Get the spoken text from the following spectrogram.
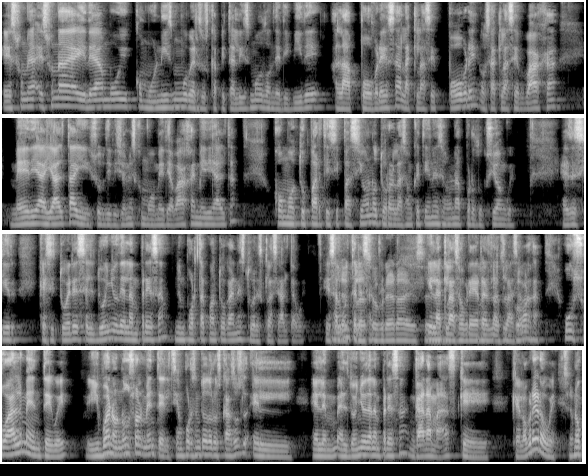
es una, es una idea muy comunismo versus capitalismo, donde divide a la pobreza, a la clase pobre, o sea, clase baja, media y alta, y subdivisiones como media baja y media alta, como tu participación o tu relación que tienes en una producción, güey. Es decir, que si tú eres el dueño de la empresa, no importa cuánto ganes, tú eres clase alta, güey. Es Y algo interesante. obrera es Y la clase obrera es la clase pobre. baja. Usualmente, güey, y bueno, no usualmente, el 100% de los casos, el, el, el dueño de la empresa gana más que, que el obrero, güey. No,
